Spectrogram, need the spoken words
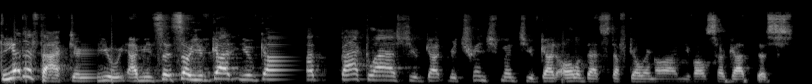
the other factor, you, I mean, so so you've got you've got backlash, you've got retrenchment, you've got all of that stuff going on. You've also got this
